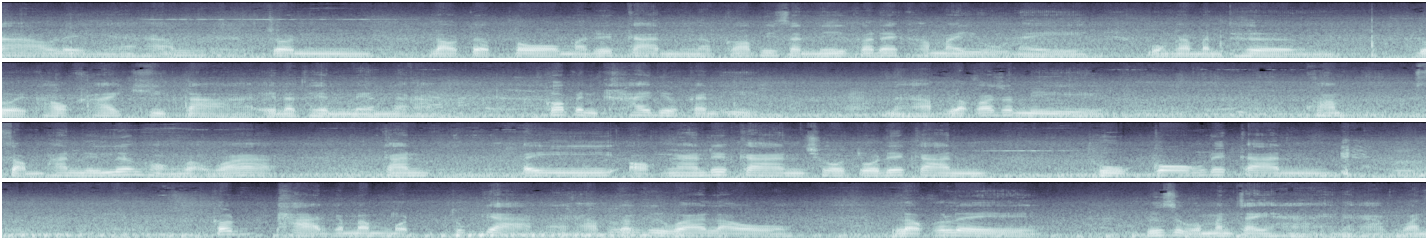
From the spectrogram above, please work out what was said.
ดาวน์อะไรอย่างเงี้ยครับ จนเราเติบโตมาด้วยกัน แล้วก็พี่ซันนี่ก็ได้เข้ามาอยู่ในวงการบันเทิง โดยเข้าค่ายคีตาเอนเตอร์เทนเมนต์นะครับ ก็เป็นค่ายเดียวกันอีกนะครับ แล้วก็จะมีความสัมพันธ์ในเรื่องของแบบว่า การไปออกงานด้วยกันโชว์ตัวด้วยกัน ถูกโกงด้วยกัน ก็ผ่านกันมาหมดทุกอย่างนะครับ ก็คือว่าเราเราก็เลยรู้สึกว่ามันใจหายนะครับ วัน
